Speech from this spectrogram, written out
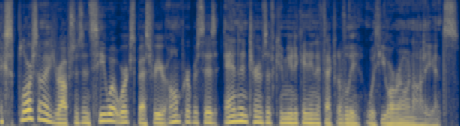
explore some of your options and see what works best for your own purposes and in terms of communicating effectively with your own audience.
